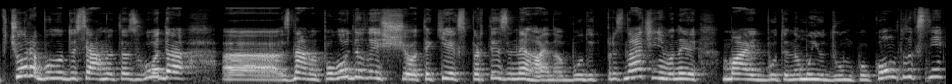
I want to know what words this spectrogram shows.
Вчора було досягнута згода. е, З нами погодили, що такі експертизи негайно будуть призначені. Вони мають бути, на мою думку, комплексні,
